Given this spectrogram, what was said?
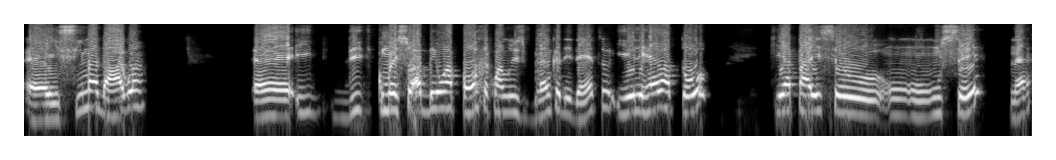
é, em cima d'água é, e de, começou a abrir uma porta com a luz branca de dentro e ele relatou que apareceu um, um C, né?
